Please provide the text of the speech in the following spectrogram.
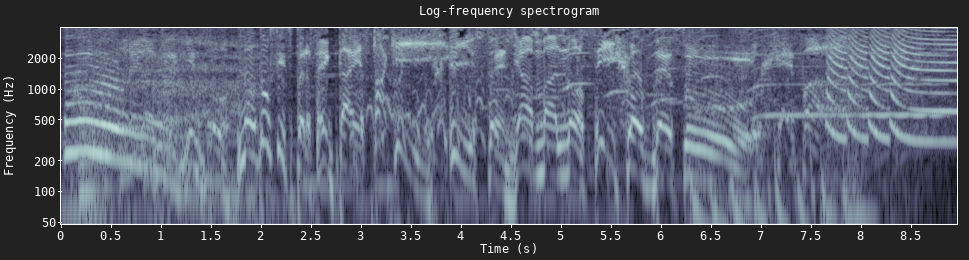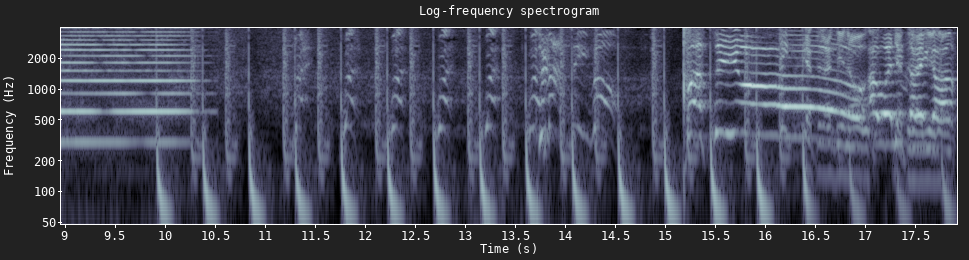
Entretenimiento. La dosis perfecta está aquí y se llama Los hijos de su jefa. Va-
